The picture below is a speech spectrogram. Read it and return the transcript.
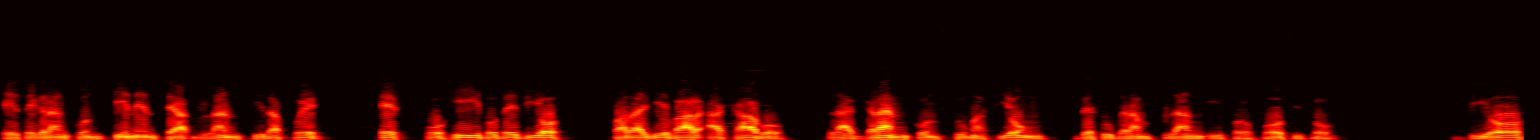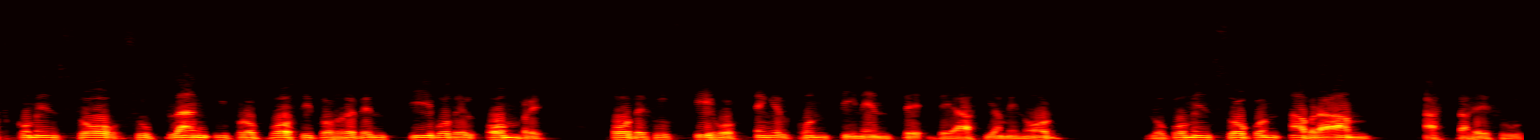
Ese gran continente Atlántida fue escogido de Dios para llevar a cabo la gran consumación de su gran plan y propósito. Dios comenzó su plan y propósito redentivo del hombre o de sus hijos en el continente de Asia Menor. Lo comenzó con Abraham hasta Jesús.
